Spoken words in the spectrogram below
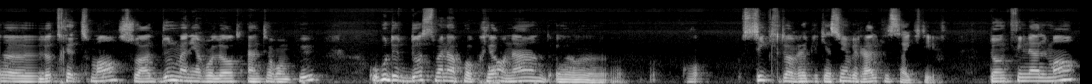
euh, le traitement soit d'une manière ou l'autre interrompu, au bout de deux semaines à peu près, on a un euh, cycle de réplication virale qui s'active. Donc, finalement,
